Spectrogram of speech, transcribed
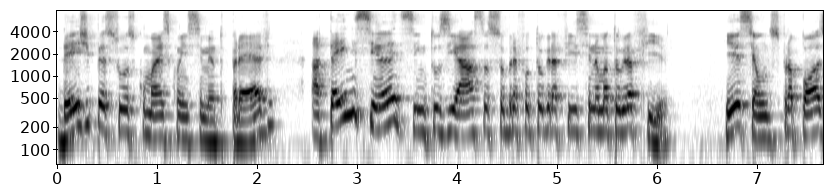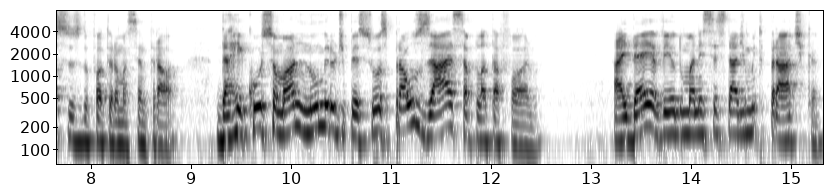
desde pessoas com mais conhecimento prévio até iniciantes e entusiastas sobre a fotografia e cinematografia. Esse é um dos propósitos do Fotorama Central, dar recurso ao maior número de pessoas para usar essa plataforma. A ideia veio de uma necessidade muito prática.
